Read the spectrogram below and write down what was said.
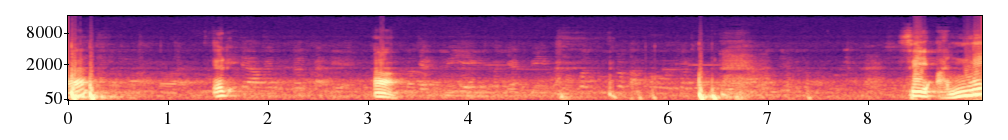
ఆ? ఏంటి? సి అన్ని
